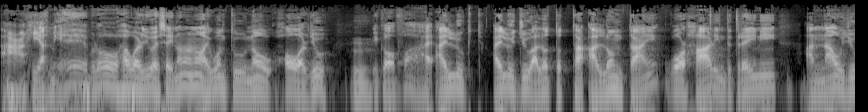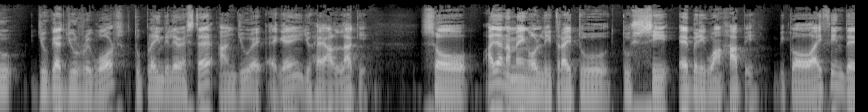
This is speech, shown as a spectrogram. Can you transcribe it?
And he asked me hey bro how are you? I say no no no I want to know how are you? Because wow, I, I look I look you a lot of time a long time work hard in the training and now you you get your rewards to play in the 11th step and you again you are lucky so I am a man only try to to see everyone happy because I think the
